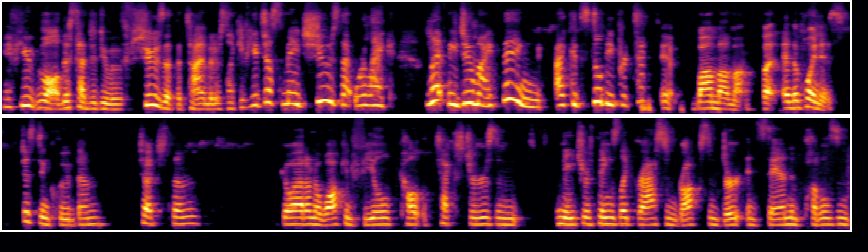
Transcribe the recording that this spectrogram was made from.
If you, well, this had to do with shoes at the time, but it was like, if you just made shoes that were like, let me do my thing, I could still be protected. Bam, bam, bam. But, and the point is, just include them, touch them, go out on a walk and feel textures and nature things like grass and rocks and dirt and sand and puddles and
